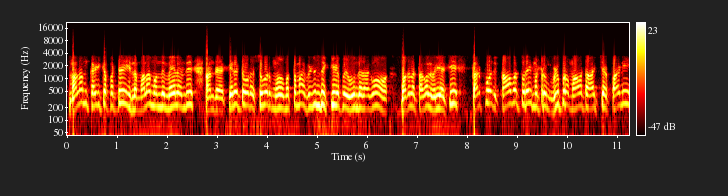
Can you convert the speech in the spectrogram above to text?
மலம் கழிக்கப்பட்டு இந்த மலம் வந்து மேல இருந்து அந்த கிணற்றோட சுவர் மொத்தமா விழுந்து கீழே போய் விழுந்ததாகவும் முதல்ல தகவல் வெளியாச்சு. தற்போது காவல்துறை மற்றும் விழுப்புரம் மாவட்ட ஆட்சியர் பழனி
